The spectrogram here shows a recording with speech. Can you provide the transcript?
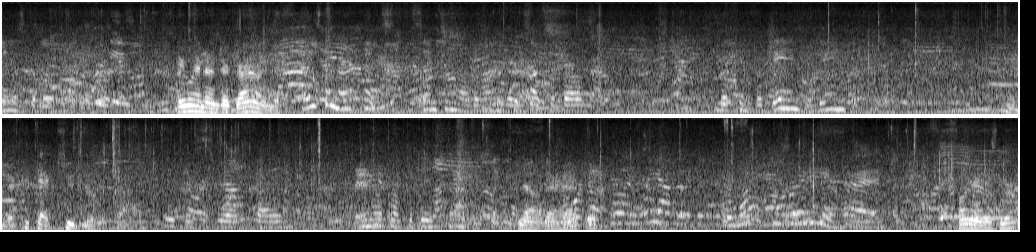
it's going He went underground. Where's the meerkat sentinel, the one that's up above, looking for danger, danger? Look at that cute little guy. They just walk by, no competition. No, they're happy. The wife is over here. Funny, isn't it?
